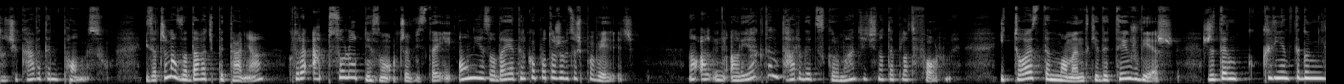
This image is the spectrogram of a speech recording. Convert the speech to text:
no ciekawy ten pomysł. I zaczyna zadawać pytania, które absolutnie są oczywiste, i on je zadaje tylko po to, żeby coś powiedzieć. No ale, ale jak ten target zgromadzić na te platformy? I to jest ten moment, kiedy ty już wiesz, że ten klient tego nie,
